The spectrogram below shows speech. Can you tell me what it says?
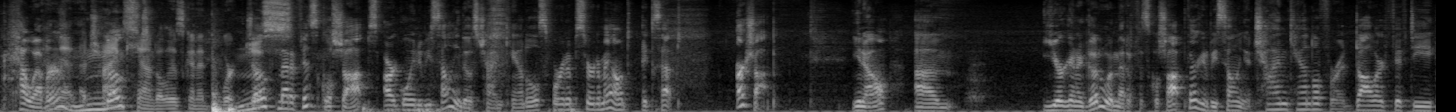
However, a chime most candle is going to work most just. metaphysical shops are going to be selling those chime candles for an absurd amount, except our shop. You know, um, you're going to go to a metaphysical shop, they're going to be selling a chime candle for a dollar fifty,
